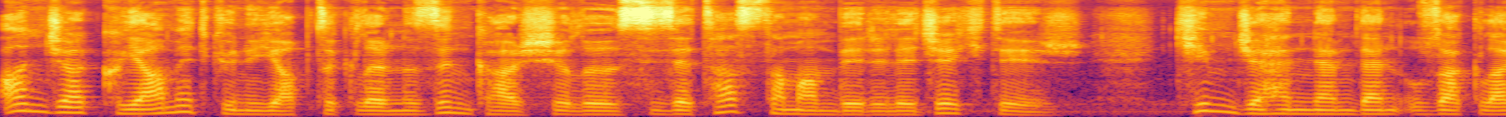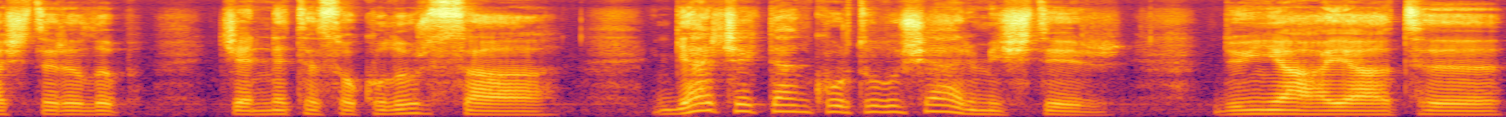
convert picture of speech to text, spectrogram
Ancak kıyamet günü yaptıklarınızın karşılığı size tas tamam verilecektir. Kim cehennemden uzaklaştırılıp cennete sokulursa gerçekten kurtuluşa ermiştir. Dünya hayatı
